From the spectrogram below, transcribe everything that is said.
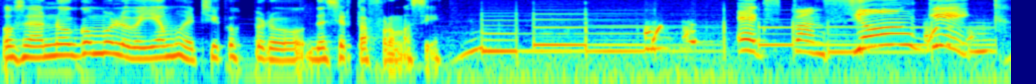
O sea, no como lo veíamos de chicos, pero de cierta forma sí. Expansión Geek.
